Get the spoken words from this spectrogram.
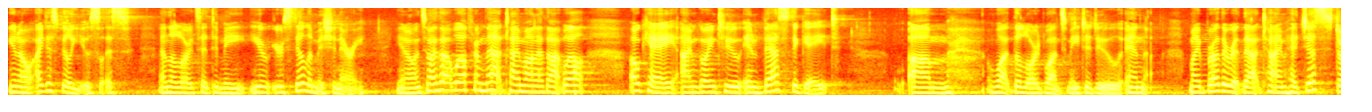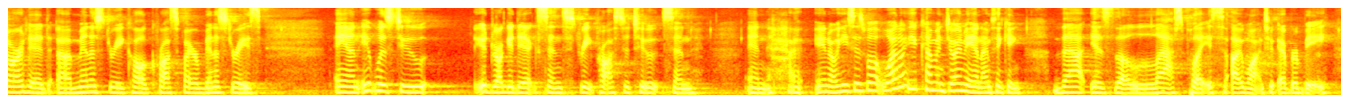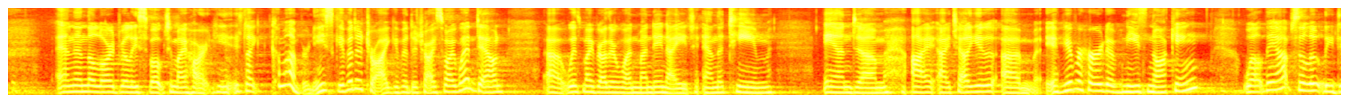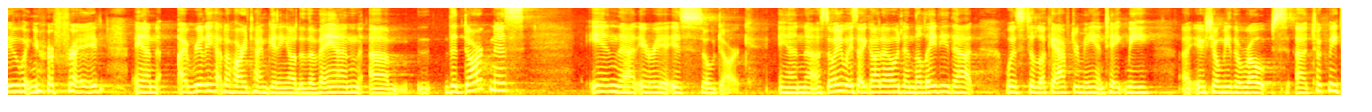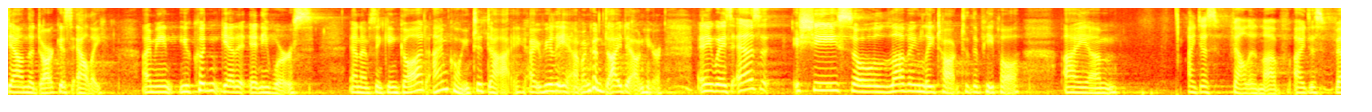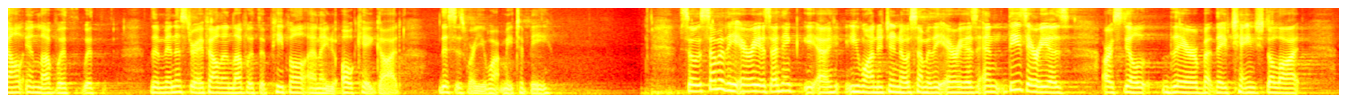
you know, I just feel useless. And the Lord said to me, You're, you're still a missionary, you know. And so I thought, well, from that time on, I thought, well, okay, I'm going to investigate um, what the Lord wants me to do. And my brother at that time had just started a ministry called Crossfire Ministries, and it was to drug addicts and street prostitutes and and you know he says well why don't you come and join me and i'm thinking that is the last place i want to ever be and then the lord really spoke to my heart he, he's like come on bernice give it a try give it a try so i went down uh, with my brother one Monday night and the team. And um, I, I, tell you, um, have you ever heard of knees knocking? Well, they absolutely do when you're afraid. And I really had a hard time getting out of the van. Um, the darkness in that area is so dark. And uh, so, anyways, I got out, and the lady that was to look after me and take me, uh, show me the ropes, uh, took me down the darkest alley. I mean, you couldn't get it any worse. And I'm thinking, God, I'm going to die. I really am. I'm going to die down here. Anyways, as she so lovingly talked to the people, I, um, I just fell in love. I just fell in love with, with the ministry. I fell in love with the people, and I, okay, God, this is where you want me to be. So, some of the areas, I think uh, you wanted to know some of the areas, and these areas are still there, but they've changed a lot.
